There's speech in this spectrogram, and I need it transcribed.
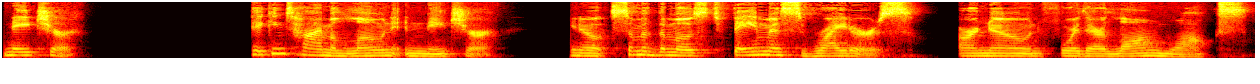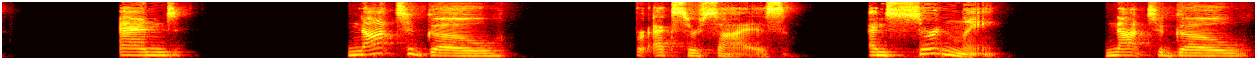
nature, taking time alone in nature. You know, some of the most famous writers are known for their long walks. And not to go for exercise, and certainly not to go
